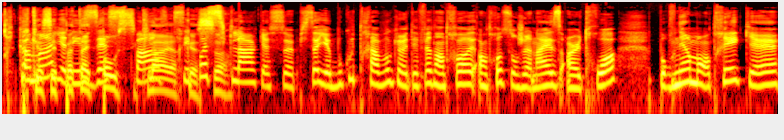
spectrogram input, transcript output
Puis comment il y a des espaces. C'est pas si clair que ça. Puis ça, il y a beaucoup de travaux qui ont été faits, entre, entre autres sur Genèse 1-3, pour venir montrer que,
